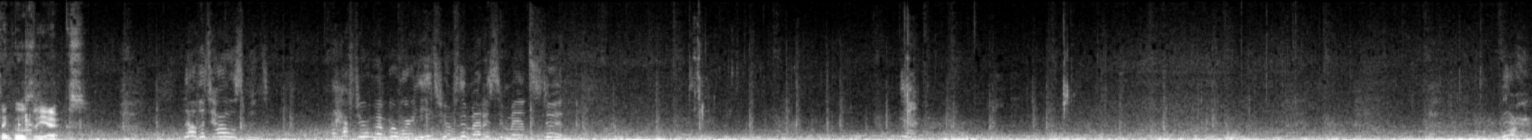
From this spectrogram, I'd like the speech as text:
Think it was, I think it was the X. Now the talismans! I have to remember where each of the medicine man stood. There!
